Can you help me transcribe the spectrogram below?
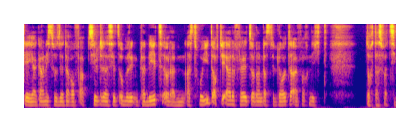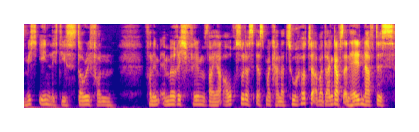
der ja gar nicht so sehr darauf abzielte, dass jetzt unbedingt ein Planet oder ein Asteroid auf die Erde fällt, sondern dass die Leute einfach nicht. Doch, das war ziemlich ähnlich. Die Story von, von dem Emmerich-Film war ja auch so, dass erstmal keiner zuhörte, aber dann gab es ein heldenhaftes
